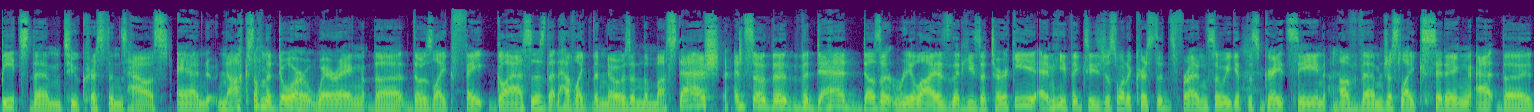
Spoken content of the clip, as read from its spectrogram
beats them to Kristen's house and knocks on the door wearing the those like fake glasses that have like the nose and the mustache. And so the the dad doesn't realize that he's a turkey and he thinks he's just one of Kristen's friends. So we get this great scene of them just like sitting at the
